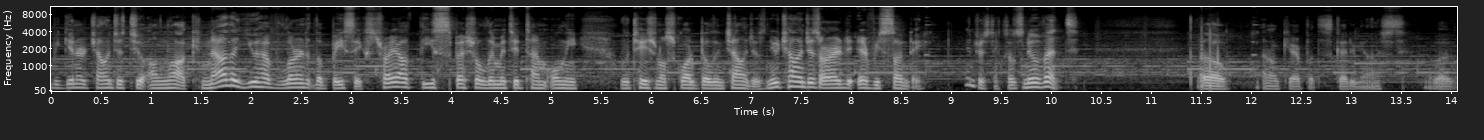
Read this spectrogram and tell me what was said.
beginner challenges to unlock. Now that you have learned the basics, try out these special limited time only rotational squad building challenges. New challenges are added every Sunday. Interesting. So it's a new event. Oh, I don't care about this guy to be honest. But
